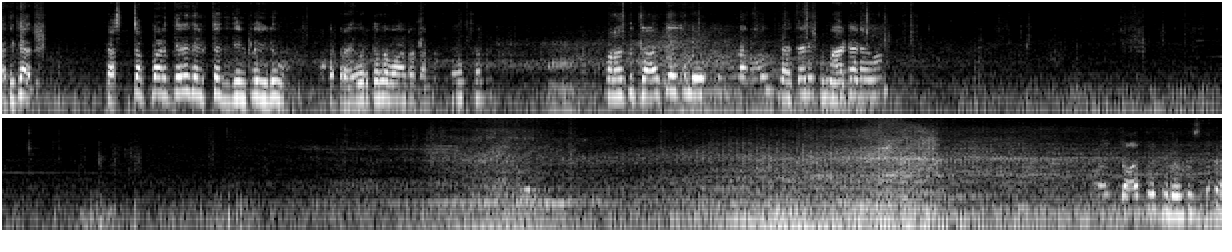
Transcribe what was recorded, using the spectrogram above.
అది కాదు. కష్టపడితేనే తెలుస్తుంది దీంట్లో ఇది ఒక డ్రైవర్ కన్నా బాగుంటారు కన్నా. మనకు జాతీయ లేకున్నాము మెకానిక్ మాట్లాడాము. జాతీయ లేపిస్తే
